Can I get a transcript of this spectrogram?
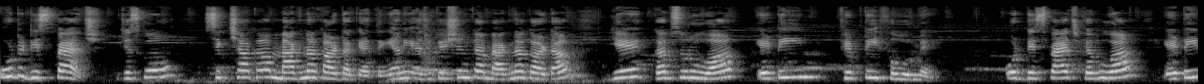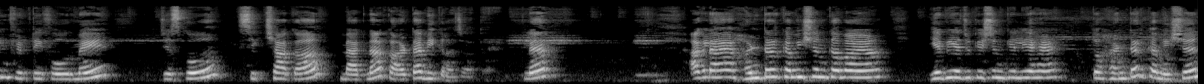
उड डिस्पैच, जिसको शिक्षा का मैग्ना कार्टा कहते हैं, यानी एजुकेशन का मैग्ना कार्टा। ये कब शुरू हुआ? 1854 में। उड डिस्पैच कब हुआ? 1854 में, जिसको शिक्षा का मैग्ना कार्टा भी कहा जाता है। क्लियर अगला है हंटर कमीशन कब आया? ये भी एजुकेशन के लिए है। तो हंटर कमीशन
